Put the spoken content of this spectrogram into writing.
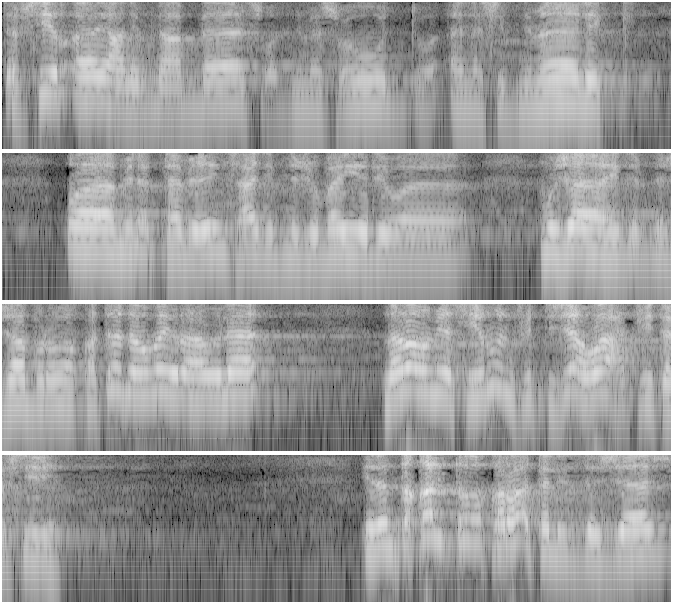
تفسير آية عن ابن عباس وابن مسعود وأنس بن مالك ومن التابعين سعيد بن جبير ومجاهد بن جبر وقتادة وغير هؤلاء نراهم يسيرون في اتجاه واحد في تفسيره إذا انتقلت وقرأت للزجاج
